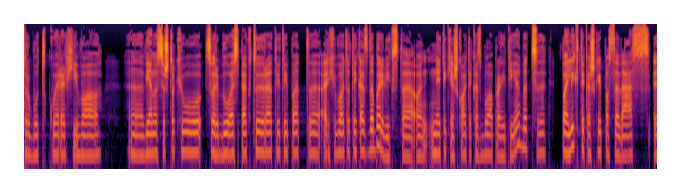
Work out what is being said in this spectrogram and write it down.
turbūt queer archyvo E, vienas iš tokių svarbių aspektų yra tai taip pat e, archivuoti tai, kas dabar vyksta, o ne tik ieškoti, kas buvo praeitie, bet palikti kažkaip po savęs e,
